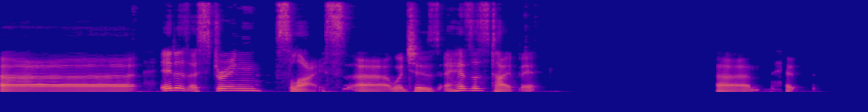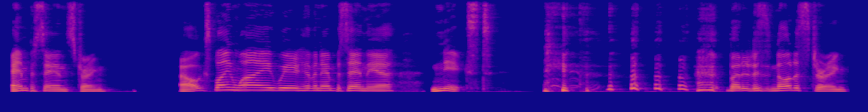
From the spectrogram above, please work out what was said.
Uh, it is a string slice, uh, which is has this type uh, ampersand string I'll explain why we have an ampersand there next. but it is not a string.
